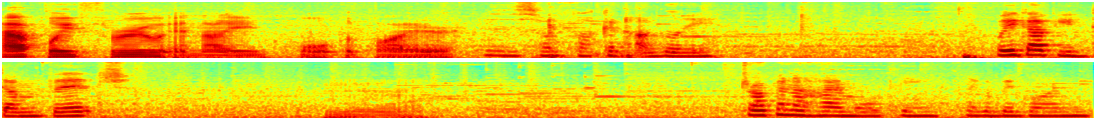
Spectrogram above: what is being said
halfway through and not a multiplier. This is so fucking ugly. Wake up, you dumb bitch. Yeah. Drop in a high multi, like a big one,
